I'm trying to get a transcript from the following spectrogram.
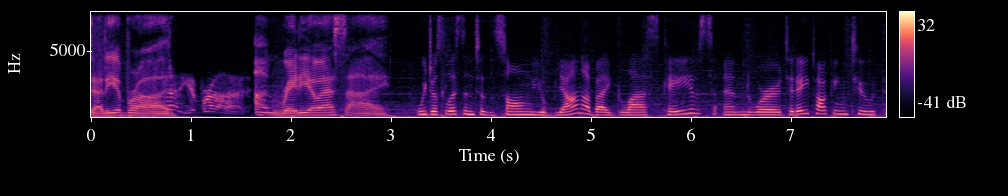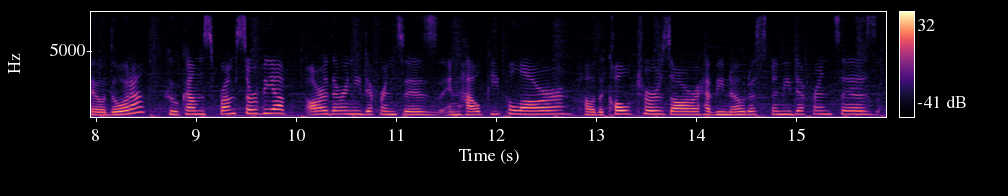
Study Abroad on Radio SI. We just listened to the song Ljubljana by Glass Caves, and we're today talking to Teodora, who comes from Serbia. Are there any differences in how people are, how the cultures are? Have you noticed any differences?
